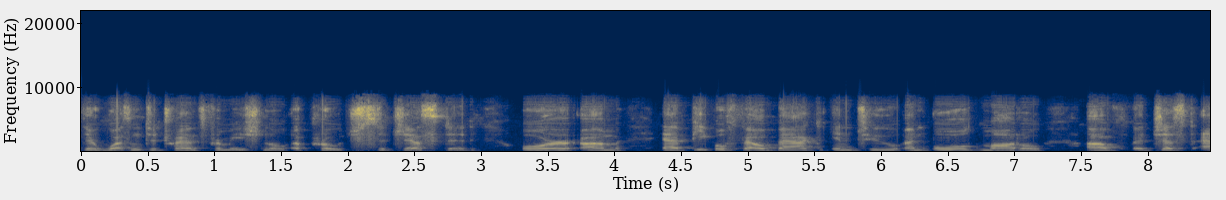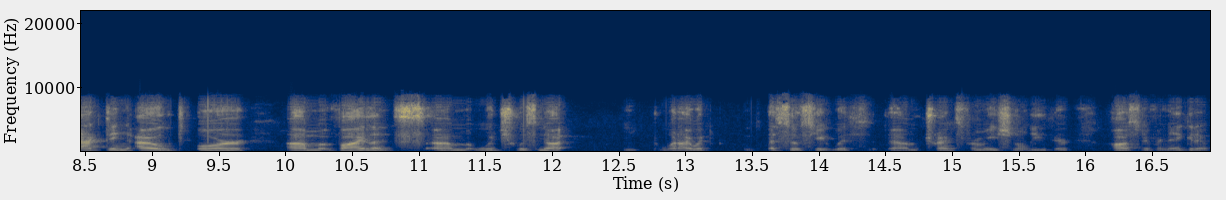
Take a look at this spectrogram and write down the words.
there wasn't a transformational approach suggested or um, uh, people fell back into an old model of uh, just acting out or um, violence, um, which was not what I would associate with um, transformational, either positive or negative.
